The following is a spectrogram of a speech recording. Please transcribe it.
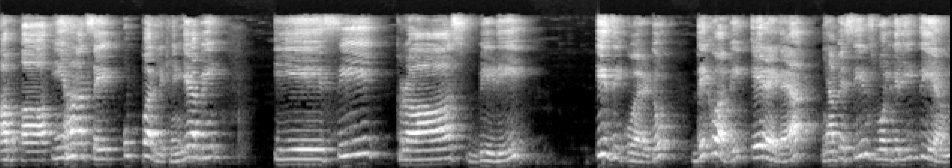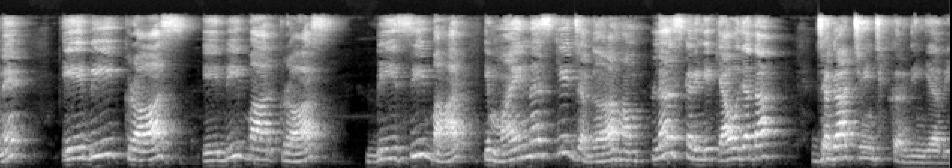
अब यहाँ से ऊपर लिखेंगे अभी. A c cross b d is equal to देखो अभी ए रह गया. यहाँ पे सीन्स बोल के लिख दिए हमने. A b cross a b bar cross b c bar ये माइनस की जगह हम प्लस करेंगे, क्या हो जाता? जगह चेंज कर देंगे अभी।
